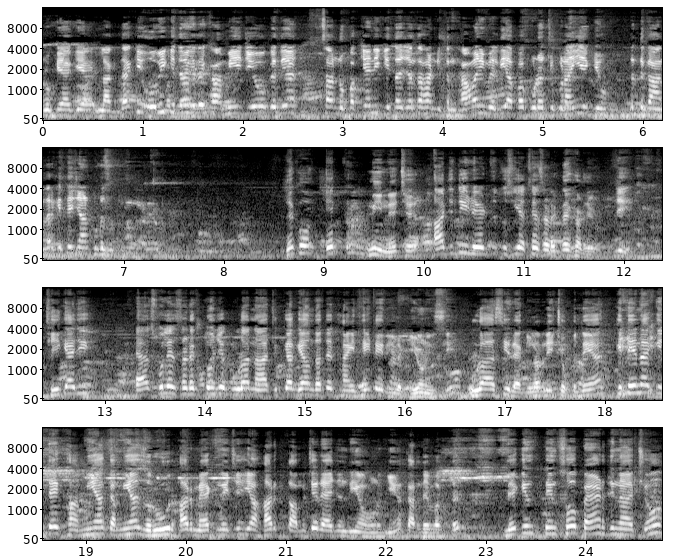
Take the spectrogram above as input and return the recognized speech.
ਰੁਕਿਆ ਗਿਆ। ਲੱਗਦਾ ਕਿ ਉਹ ਵੀ ਕਿਤੇ ਨਾ ਕਿਤੇ ਖਾਮੀ ਜੇ ਉਹ ਕਹਿੰਦੇ ਆ, ਸਾਨੂੰ ਪੱਕਿਆ ਨਹੀਂ ਕੀਤਾ ਜਾਂਦਾ, ਸਾਡੀ ਤਨਖਾਹਾਂ ਨਹੀਂ ਮਿਲਦੀ ਆਪਾਂ ਕੂੜਾ ਚੁੱਕਣਾ ਹੀ ਹੈ ਕਿਉਂ? ਤੇ ਦੁਕਾਨਦਾਰ ਕਿੱਥੇ ਜਾਣ, ਕੂੜਾ ਸੁੱਟਣਾ। ਦੇਖੋ ਇੱਕ ਮਹੀਨੇ 'ਚ ਅੱਜ ਦੀ ਡੇਟ 'ਤੇ ਤੁਸੀਂ ਇੱਥੇ ਸੜਕ ਤੇ ਖੜੇ ਹੋ। ਜੀ। ਠੀਕ ਹੈ ਜੀ? ਇਸ ਵੇਲੇ ਸੜਕ ਤੋਂ ਜੇ ਕੂੜਾ ਨਾ ਚੁੱਕਿਆ ਗਿਆ ਹੁੰਦਾ ਤੇ ਥਾਈ ਥਾਈ ਢੇਰੀ ਲੱਗੀ ਹੋਣੀ ਸੀ। ਕੂੜਾ ਅਸੀਂ ਰੈਗੂਲਰਲੀ ਚੁੱਕਦੇ ਹਾਂ। ਕਿਤੇ ਨਾ ਕਿਤੇ ਖਾਮੀਆਂ ਕਮੀਆਂ ਜ਼ਰੂਰ ਹਰ ਮਹਿਕਮੇ 'ਚ ਜਾਂ ਹਰ ਕੰਮ 'ਚ ਰਹਿ ਜਾਂਦੀਆਂ ਹੋਣਗੀਆਂ ਕਰਦੇ ਵਕਤ। ਲੇਕਿਨ 365 ਦਿਨਾਂ 'ਚੋਂ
